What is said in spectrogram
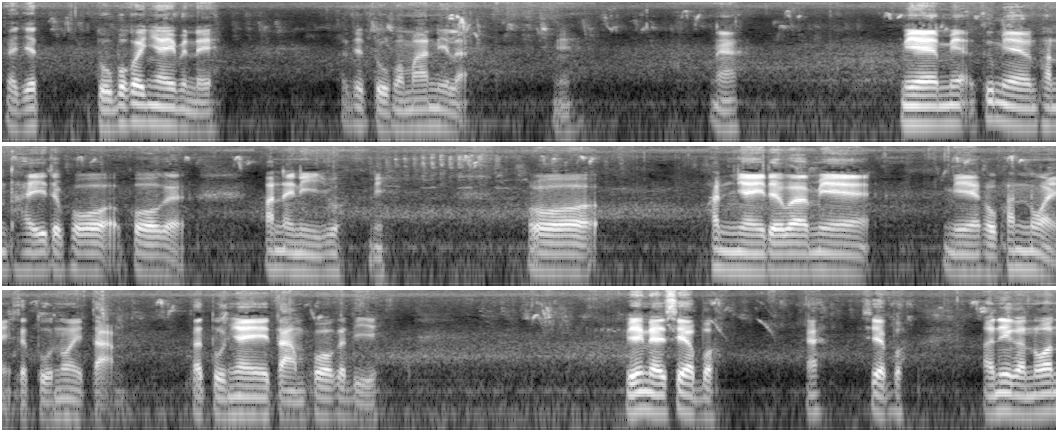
แต่จะตัวบ่ค่อยใหญ่เป็นไดก็จะตัวประมาณนี้แหละนี่นะ เมียเมียคือเมียมันพันไทย แต่พอพอกับพันไอ้นี่อยู่นี่พอพันใหญ่แต่ว่าเมียเมียเขาพันธุ์น้อยกับตัวน้อยตามถ้าตัวใหญ่ตามพอก็ดีเลี้ยงไหนเสียบบ่ฮะเสียบปะอันนี้ก็นอน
